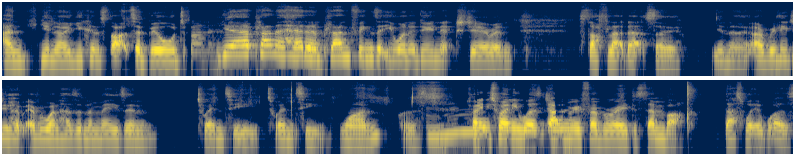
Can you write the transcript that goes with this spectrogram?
And you know you can start to build Plan yeah plan ahead and plan things that you want to do next year and stuff like that so you know i really do hope everyone has an amazing 2021 because Mm. 2020 was january february december that's what it was.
